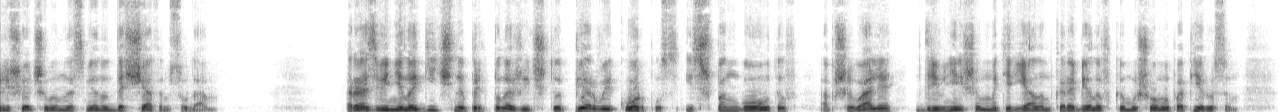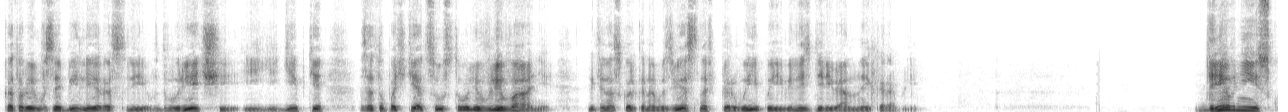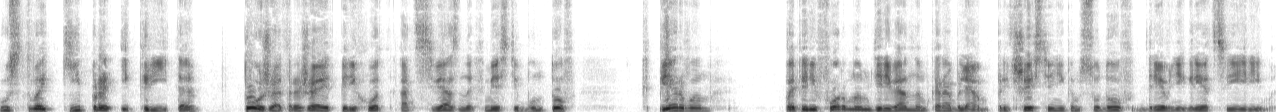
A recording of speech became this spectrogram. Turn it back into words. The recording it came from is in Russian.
пришедшим им на смену дощатым судам. Разве не логично предположить, что первый корпус из шпангоутов обшивали древнейшим материалом корабелов камышом и папирусом, которые в изобилии росли в Двуречии и Египте, зато почти отсутствовали в Ливане, где, насколько нам известно, впервые появились деревянные корабли. Древнее искусство Кипра и Крита тоже отражает переход от связанных вместе бунтов к первым попереформным деревянным кораблям, предшественникам судов Древней Греции и Рима.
